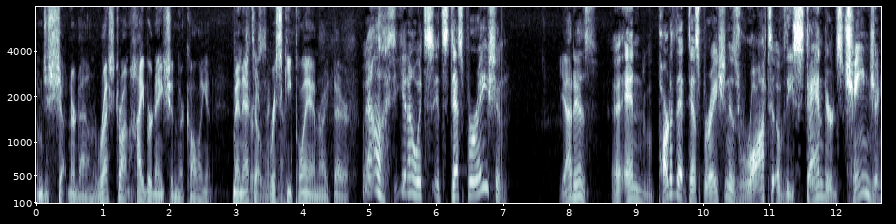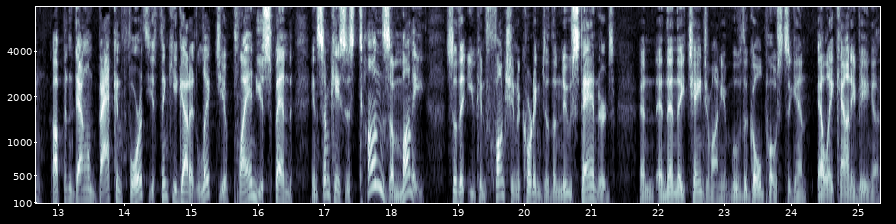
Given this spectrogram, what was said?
I'm just shutting her down. Restaurant hibernation, they're calling it. Man, that's a risky plan right there. well, you know, it's it's desperation. Yeah, it is. And part of that desperation is wrought of these standards changing up and down, back and forth. You think you got it licked. You plan, you spend, in some cases, tons of money so that you can function according to the new standards. And, and then they change them on you, move the goalposts again. LA County being a,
